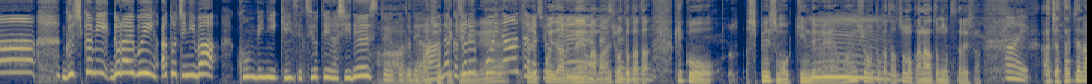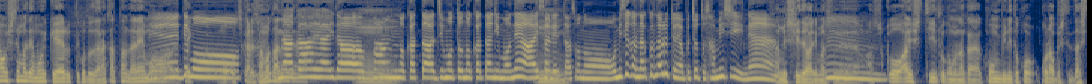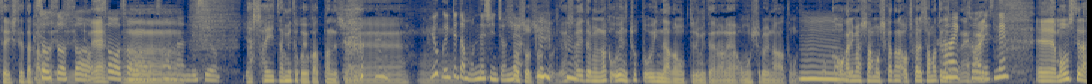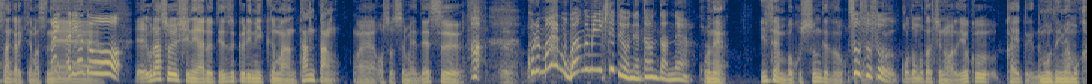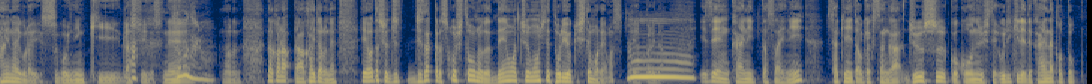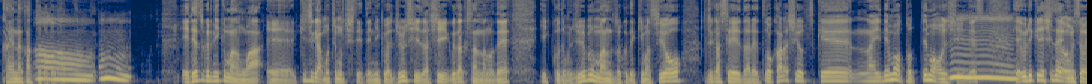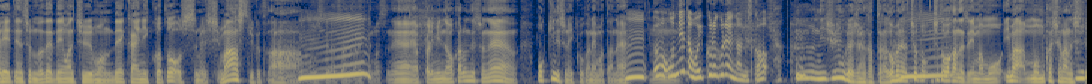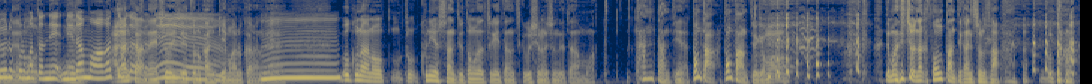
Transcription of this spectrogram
ぐしかみドライブイン跡地にはコンビニ建設予定らしいです。ということで、あなんかそれっぽいなってそれっぽいであるね。まあマンションとか結構スペースも大きいんだよね。マンションとか建つのかなと思ってたりした。はい。あじゃあ建て直してまでもう一回やるってことじゃなかったんだね。もう。ねえで結も構お疲れ様だね。長い間、ファンの方、地元の方にもね、愛された、その、お店がなくなるっていうのはやっぱちょっと寂しいね。寂しいではありますうんね。あそこアイスティーとかもなんかコンビニとココラボして出したりしてたからね。そうそうそう。ねそうそう。そううんなんですよ。野菜炒めとか良かったんですよね。うんよく言ってたもんね、しんちゃんね。そうそうそうそう。野菜炒めのなんか上にちょっとウインナーが乗ってるみたいなね、面白いなと思って。そっか、わかりました。もう仕方ない。お疲れ様ってはい、感じね。そうですね。えーモンステラさんから来てますね。はいありがとう。えー浦添市にある手作り肉まんタンタン、えーおすすめです。あ、これ前も番組に来てたよね、タンタンね。これね、以前僕住んでたとこそうそうそう。子供たちのあれよく帰ってもう今もう買えないぐらいすごい人気らしいですね。あそうなの？だからあ書いてあるね、えー私はじ自宅から少し遠いので電話注文して取り置きしてもらいます。やっぱりうだん以前買いに行った際に先にいたお客さんが十数個購入して売り切れで買えなこと買えなかったことがあったので。うんえー手作り肉まんは、えー生地がもちもちしていて肉はジューシーだし具沢山なので1個でも十分満足できますよ。自家製だれとからしをつけないでもとっても美味しいです、えー売り切れ次第お店は閉店するので電話注文で買いに行くことをお勧めします。ということでああってますね。やっぱりみんなわかるんですよね。大きいんですよね1個がねまたね、うん。おお値段おいくらぐらいなんですか？120円ぐらいじゃなかったかなごめんなさい。ちょっとちょっとわかんないです。今もう今もう昔の話してるんでいろいろこれまたね値段も上がってる上がるからね消費税との関係もあるからうね、僕のあのと国吉さんっていう友達がいたんですけど後ろに住んでたもうタンタンって言えないトンタントンタンって言うけどもう。でも一応なんかトンタンって感じするさ。豚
